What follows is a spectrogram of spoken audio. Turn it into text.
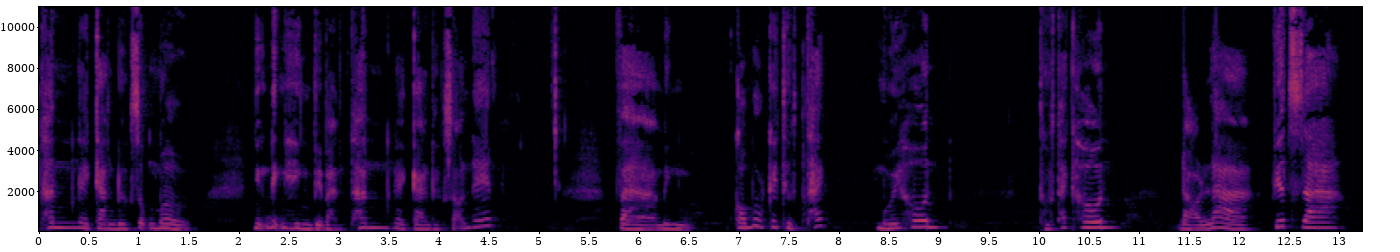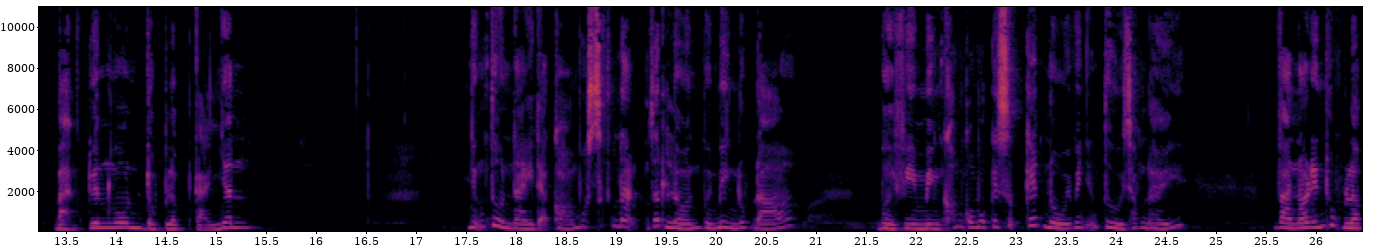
thân ngày càng được rộng mở, những định hình về bản thân ngày càng được rõ nét. Và mình có một cái thử thách mới hơn thử thách hơn, đó là viết ra bản tuyên ngôn độc lập cá nhân. Những từ này đã có một sức nặng rất lớn với mình lúc đó, bởi vì mình không có một cái sự kết nối với những từ trong đấy. Và nói đến độc lập,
